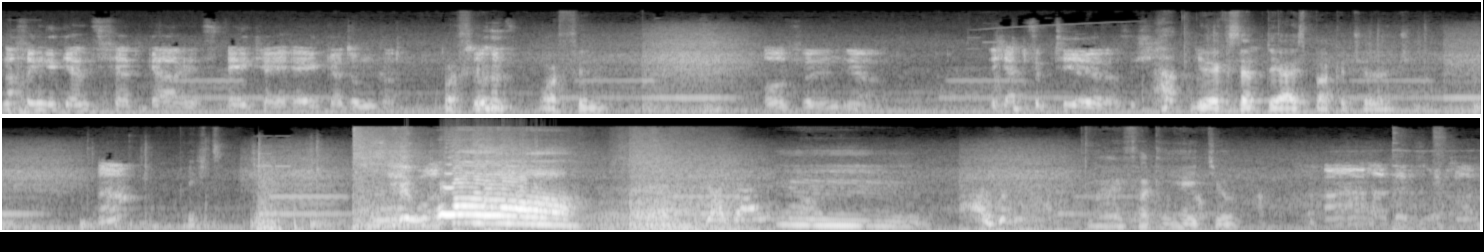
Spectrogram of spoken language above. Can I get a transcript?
Nothing against fat guys, aka Gadunka. Or Finn. Or Finn. Orphan, ja. Ich akzeptiere, dass ich. You accept the Ice Bucket Challenge. Ha? Nichts. Oh! Mm. Oh, I fucking hate you. Ah, that's the jump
